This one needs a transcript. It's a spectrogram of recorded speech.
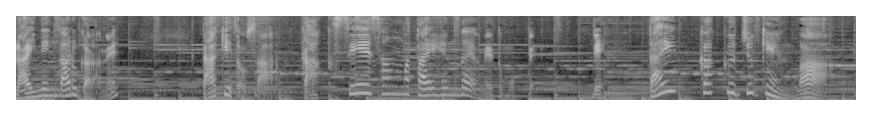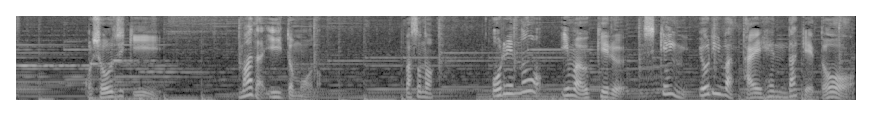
来年があるからね。だけどさ、学生さんは大変だよねと思って。で、大学受験は、正直、まだいいと思うの。まあ、その、俺の今受ける試験よりは大変だけど、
